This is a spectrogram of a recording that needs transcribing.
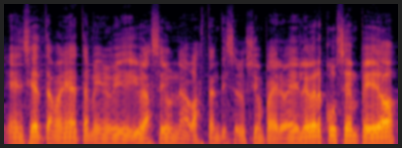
en cierta manera, también iba a ser una bastante solución para el Bayer Leverkusen, pero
